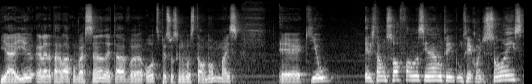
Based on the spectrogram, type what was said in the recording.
E aí a galera tava lá conversando, aí tava outras pessoas que eu não vou citar o nome, mas é, que eu eles estavam só falando assim, ah, não tem, não tem condições,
